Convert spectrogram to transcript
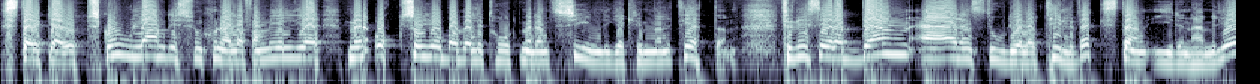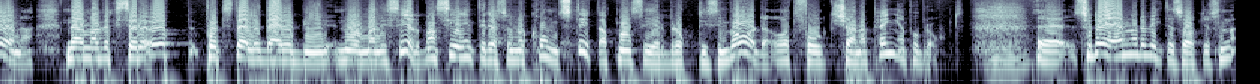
stärka upp skolan, dysfunktionella familjer, men också jobba väldigt hårt med den synliga kriminaliteten. För vi ser att den är en stor del av tillväxten i de här miljöerna. När man växer upp på ett ställe där det blir normaliserat, man ser inte det som något konstigt att man ser brott i sin vardag och att folk tjänar pengar på brott. Mm. Så det är en av de viktiga sakerna.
